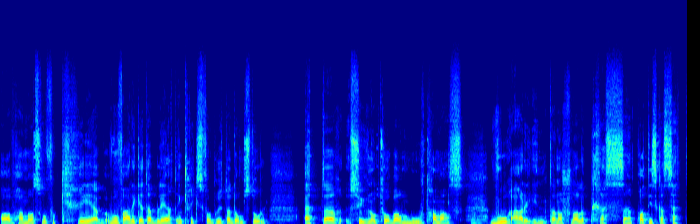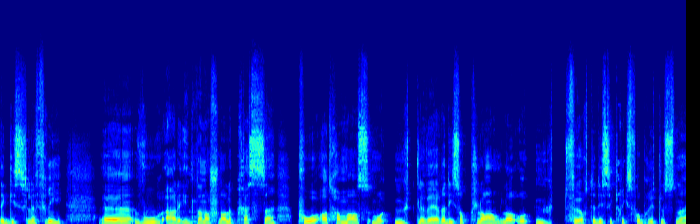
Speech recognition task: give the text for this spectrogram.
av Hamas? Hvorfor, krever, hvorfor er det ikke etablert en krigsforbryterdomstol etter 7.10 mot Hamas? Hvor er det internasjonale presset på at de skal sette gisler fri? Eh, hvor er det internasjonale presset på at Hamas må utlevere de som planla og utførte disse krigsforbrytelsene?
